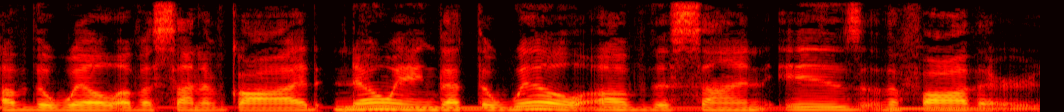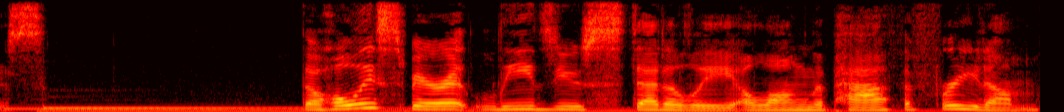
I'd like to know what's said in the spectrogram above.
of the will of a Son of God, knowing that the will of the Son is the Father's. The Holy Spirit leads you steadily along the path of freedom,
